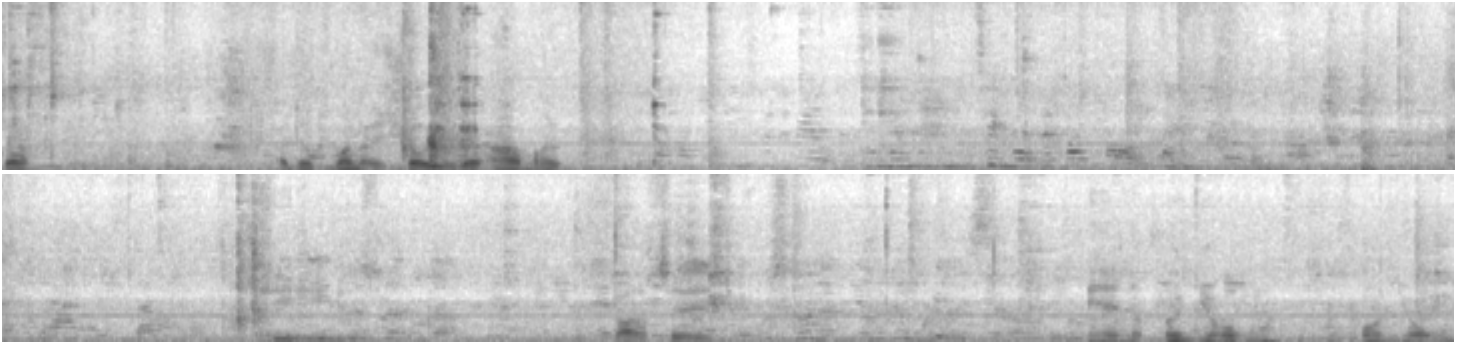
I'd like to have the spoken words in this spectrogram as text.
So, I just wanted to show you the omelet. Cheese, sausage, and onion, onion.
